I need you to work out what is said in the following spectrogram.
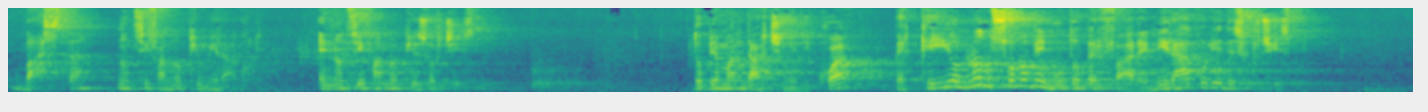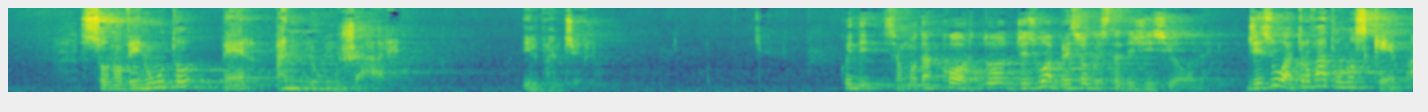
basta, non si fanno più miracoli e non si fanno più esorcismi. Dobbiamo andarcene di qua perché io non sono venuto per fare miracoli ed esorcismi. Sono venuto per annunciare il Vangelo. Quindi siamo d'accordo, Gesù ha preso questa decisione. Gesù ha trovato uno schema,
